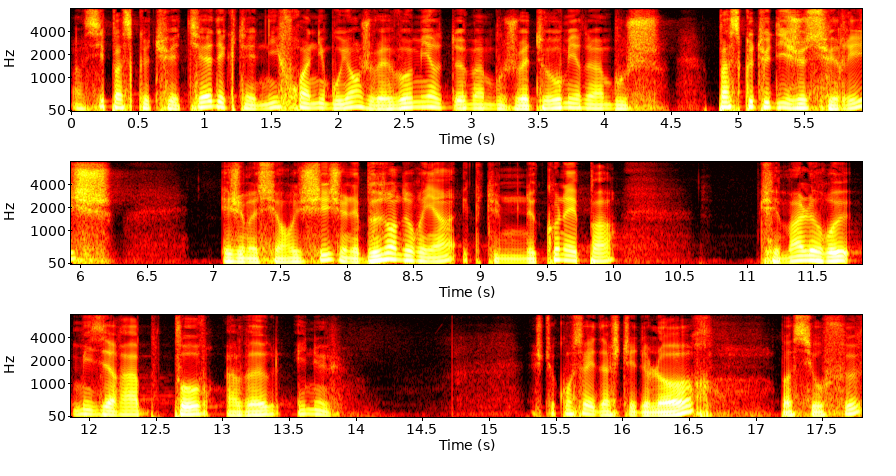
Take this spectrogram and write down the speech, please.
Ainsi, parce que tu es tiède et que tu n'es ni froid ni bouillant, je vais vomir de ma bouche, je vais te vomir de ma bouche. Parce que tu dis je suis riche et je me suis enrichi, je n'ai besoin de rien et que tu ne connais pas, tu es malheureux, misérable, pauvre, aveugle et nu. Je te conseille d'acheter de l'or, passer au feu,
